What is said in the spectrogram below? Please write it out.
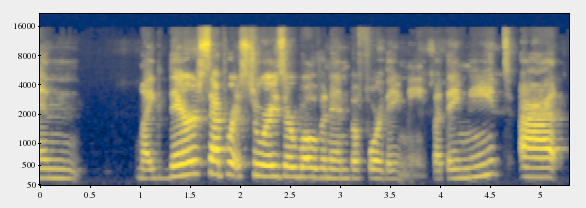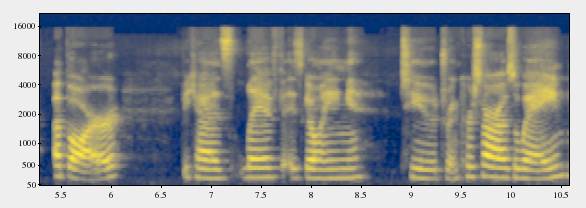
and like their separate stories are woven in before they meet, but they meet at a bar because Liv is going to drink her sorrows away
